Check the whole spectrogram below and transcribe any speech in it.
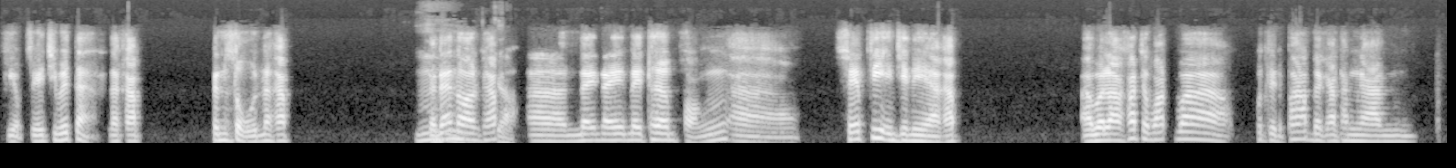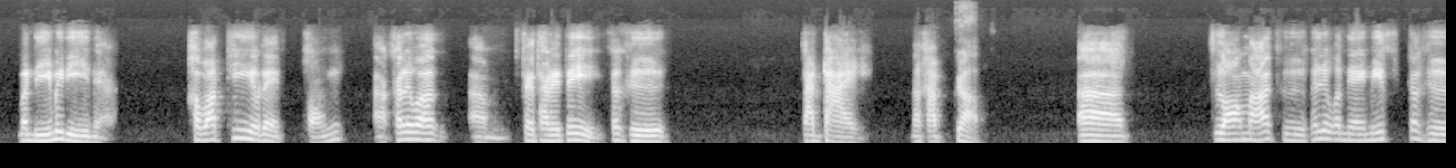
เกือบเสียชีวิตน่ะนะครับ เป็นศูนย์นะครับ แต่แน่นอนครับเอ่อในในในเทอมของอ่า safety engineer ครับอ่าเวลาเขาจะวัดว่าประสิทธิภาพในการทำงานมันดีไม่ดีเนี่ยเขาวัดที่เรทของอ่าเขาเรียกว่าอ่า fatality ก็คือการตายนะครับครับอ่า ลองมาก็คือเขาเรียกว่า near miss ก็คือ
